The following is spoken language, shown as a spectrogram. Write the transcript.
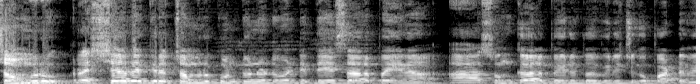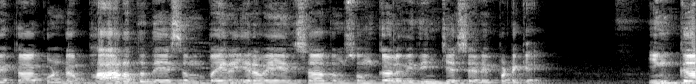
చమురు రష్యా దగ్గర చమురుకుంటున్నటువంటి దేశాలపైన ఆ సుంకాల పేరుతో విరుచుకుపడమే కాకుండా భారతదేశం పైన ఇరవై ఐదు శాతం సుంకాలు విధించేశాడు ఇప్పటికే. ఇంకా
